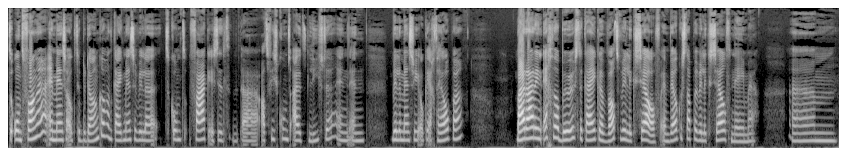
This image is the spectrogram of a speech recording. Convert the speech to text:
te ontvangen en mensen ook te bedanken. Want kijk, mensen willen. Het komt, vaak is dit uh, advies komt uit liefde. En, en willen mensen je ook echt helpen. Maar daarin echt wel bewust te kijken, wat wil ik zelf en welke stappen wil ik zelf nemen. Um,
